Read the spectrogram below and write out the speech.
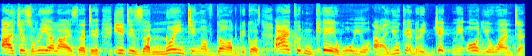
I just realized that uh, it is anointing of God because I couldn't care who you are. You can reject me all you want, uh,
